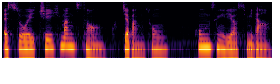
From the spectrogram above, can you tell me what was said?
SOH 희망지성 국제방송 홍승일이었습니다.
